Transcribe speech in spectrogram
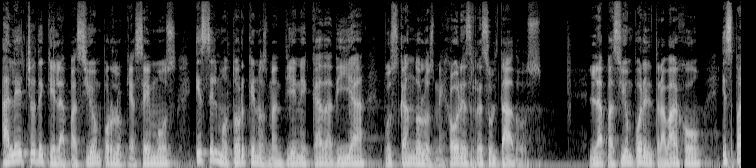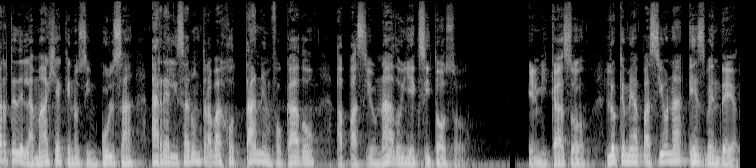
al hecho de que la pasión por lo que hacemos es el motor que nos mantiene cada día buscando los mejores resultados. La pasión por el trabajo es parte de la magia que nos impulsa a realizar un trabajo tan enfocado, apasionado y exitoso. En mi caso, lo que me apasiona es vender,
